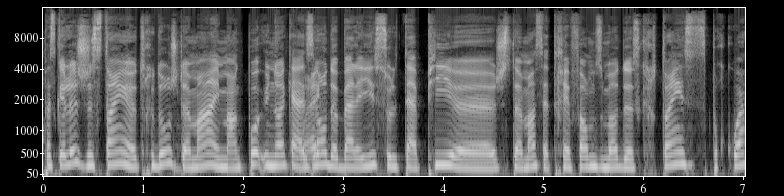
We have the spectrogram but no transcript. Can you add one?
Parce que là, Justin euh, Trudeau, justement, il manque pas une occasion de balayer sous le tapis, euh, justement, cette réforme du mode de scrutin. Pourquoi?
